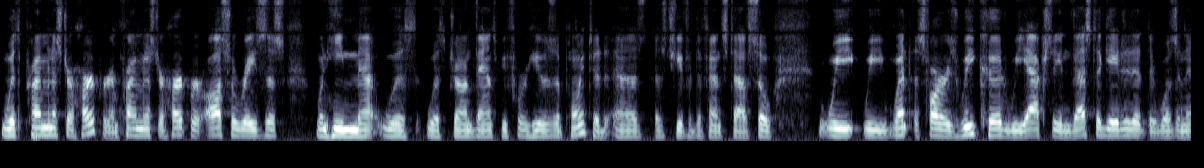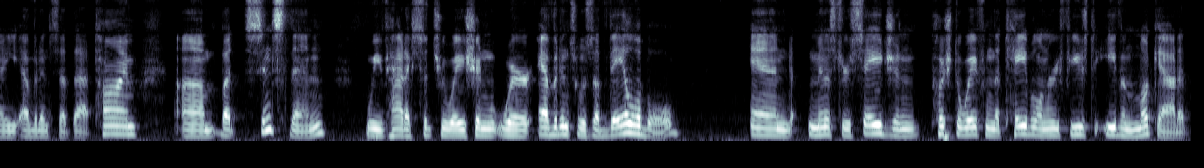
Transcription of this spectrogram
with Prime Minister Harper. And Prime Minister Harper also raised this when he met with, with John Vance before he was appointed as, as Chief of Defense Staff. So we we went as far as we could. We actually investigated it. There wasn't any evidence at that time, um, but since then we've had a situation where evidence was available and Minister Sajjan pushed away from the table and refused to even look at it.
